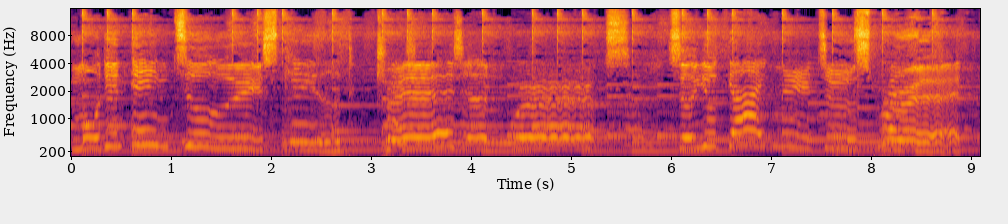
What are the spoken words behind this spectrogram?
molding into his skilled, treasured works. So you guide me to spread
